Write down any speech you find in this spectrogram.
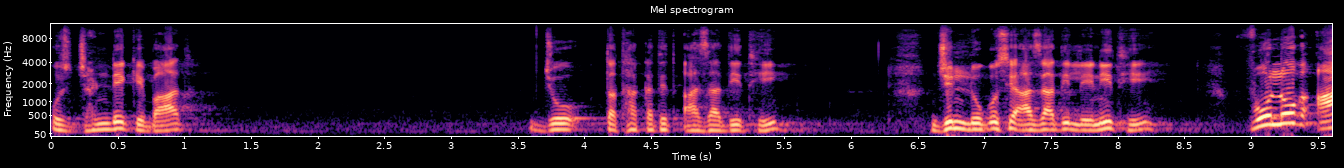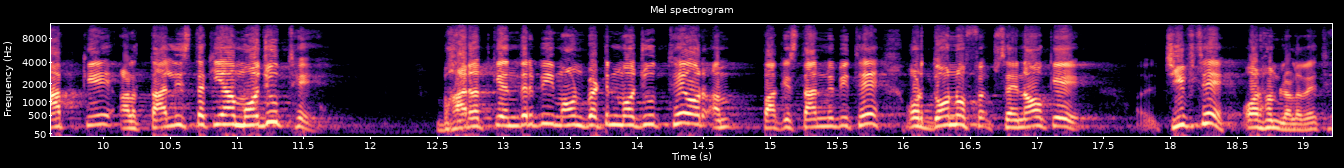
उस झंडे के बाद जो तथाकथित आज़ादी थी, जिन लोगों से आज़ादी लेनी थी वो लोग आपके 48 तक यहाँ मौजूद थे। भारत के अंदर भी माउंट बैटन मौजूद थे और पाकिस्तान में भी थे और दोनों सेनाओं के चीफ थे और हम लड़ रहे थे।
